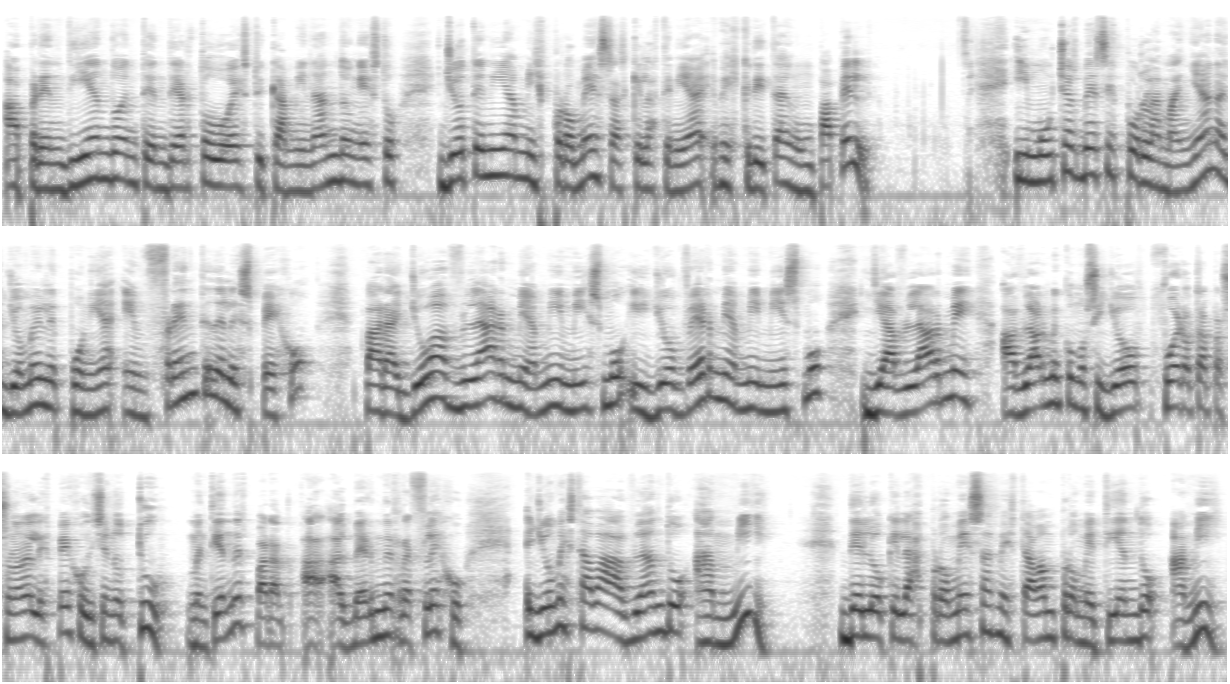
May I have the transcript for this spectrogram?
aprendiendo a entender todo esto y caminando en esto, yo tenía mis promesas que las tenía escritas en un papel. Y muchas veces por la mañana yo me le ponía enfrente del espejo para yo hablarme a mí mismo y yo verme a mí mismo y hablarme, hablarme como si yo fuera otra persona en el espejo diciendo tú, ¿me entiendes? Para al ver mi reflejo. Yo me estaba hablando a mí de lo que las promesas me estaban prometiendo a mí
